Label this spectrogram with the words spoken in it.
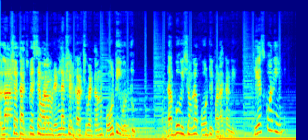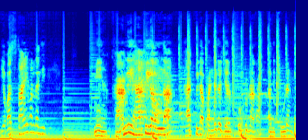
లక్ష ఖర్చు పెడితే మనం రెండు లక్షలు ఖర్చు పెడతాము. పోటీ వద్దు. డబ్బు విషయంలో పోటీ పడకండి. చేసుకొని ఎవరి స్థాయి వాళ్ళది. మీ ఫ్యామిలీ హ్యాపీగా ఉందా? హ్యాపీగా పండుగ జరుపుకుంటున్నారా? అది చూడండి.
